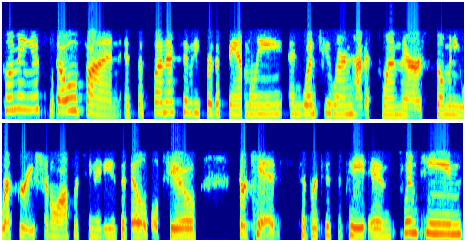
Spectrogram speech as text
Swimming is so fun. It's a fun activity for the family. And once you learn how to swim, there are so many recreational opportunities available too for kids to participate in swim teams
